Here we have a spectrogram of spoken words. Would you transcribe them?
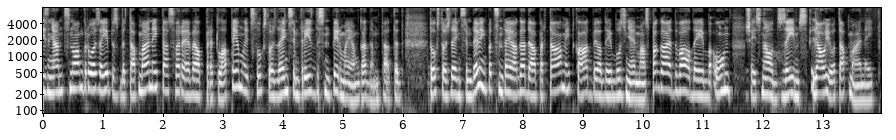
izņemtas no apgrozības, bet apmainīt tās varēja vēl pret latiem līdz 1931. gadam. Tātad 1919. gadā par tām it kā atbildību uzņēmās pagaidu valdība un šīs naudas zīmes ļaujot apmainīt.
